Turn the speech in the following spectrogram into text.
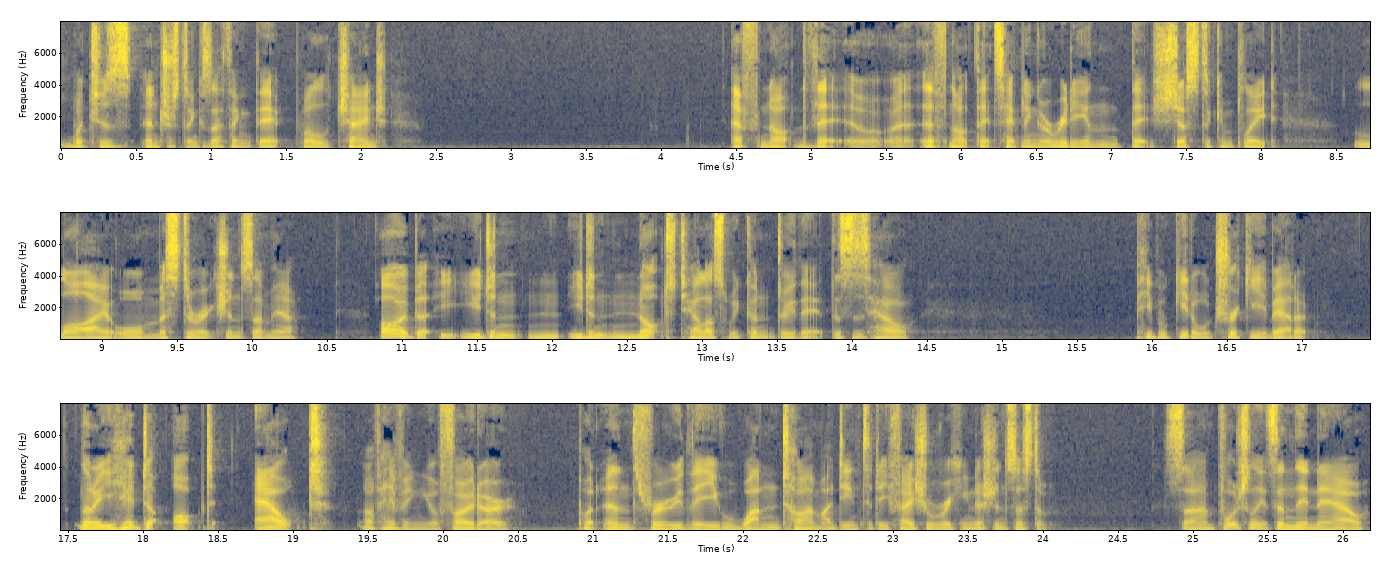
which is interesting because I think that will change. If not, that, uh, if not, that's happening already, and that's just a complete lie or misdirection somehow. Oh, but you didn't you didn't not tell us we couldn't do that. This is how people get all tricky about it. No, no, you had to opt out of having your photo put in through the one-time identity facial recognition system. So unfortunately, it's in there now.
